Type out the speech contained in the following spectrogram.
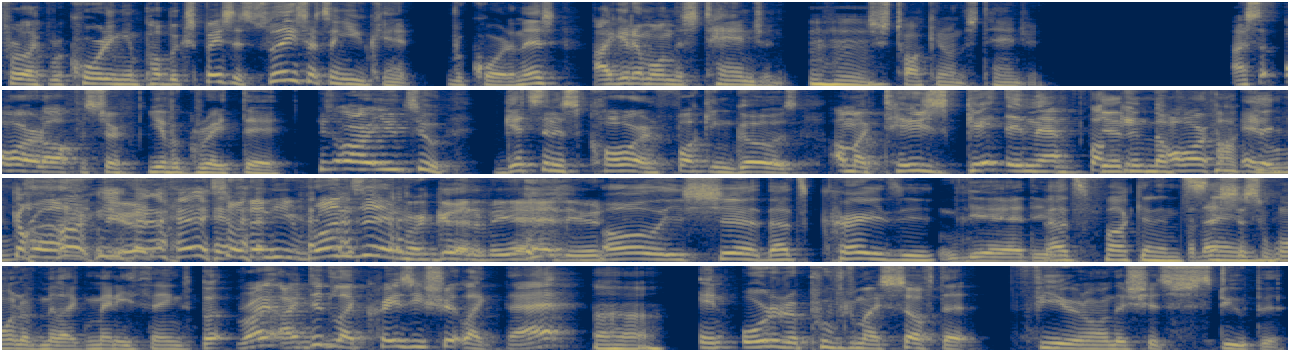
for like recording in public spaces. So they start saying you can't record in this. I get him on this tangent, just talking on this tangent. I said, all right, officer, you have a great day. He's all right, you too. Gets in his car and fucking goes. I'm like, Tej, get in that fucking in the car fucking and car, run, dude. yeah. So then he runs in. We're good. But yeah, dude. Holy shit, that's crazy. Yeah, dude. That's fucking insane. but that's just one of like many things. But right, I did like crazy shit like that uh huh. in order to prove to myself that fear and all this shit's stupid.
